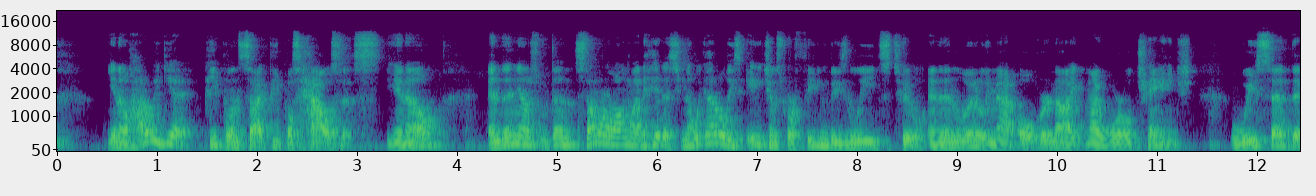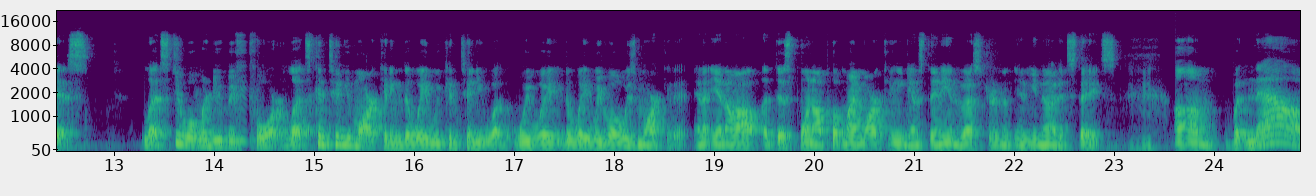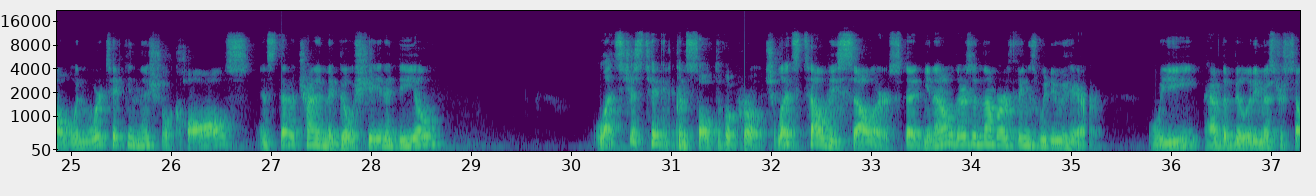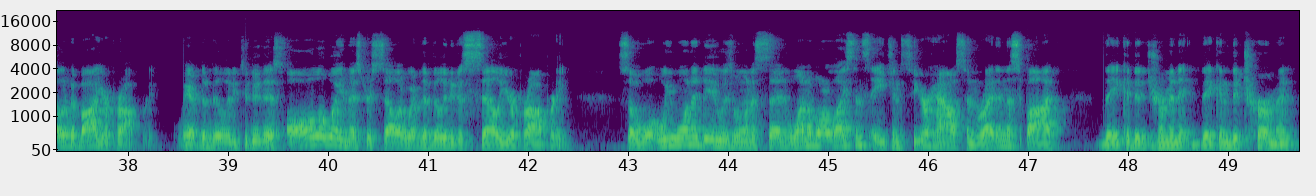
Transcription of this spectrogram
You know, how do we get people inside people's houses, you know? And then, you know, then somewhere along the line it hit us, you know, we got all these agents we're feeding these leads to. And then literally, Matt, overnight, my world changed. We said this, let's do what we do before. Let's continue marketing the way we continue what we way the way we've always marketed. And you know, I'll, at this point, I'll put my marketing against any investor in, in the United States. Um, but now, when we're taking initial calls, instead of trying to negotiate a deal, let's just take a consultative approach. Let's tell these sellers that you know there's a number of things we do here. We have the ability, Mr. Seller, to buy your property. We have the ability to do this. All the way, Mr. Seller, we have the ability to sell your property. So what we want to do is we want to send one of our licensed agents to your house, and right in the spot, they could determine it, they can determine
